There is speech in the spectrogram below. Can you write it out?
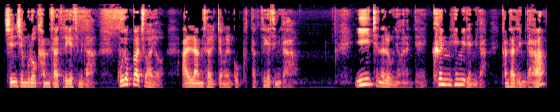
진심으로 감사드리겠습니다. 구독과 좋아요, 알람 설정을 꼭 부탁드리겠습니다. 이 채널을 운영하는데 큰 힘이 됩니다. 감사드립니다.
